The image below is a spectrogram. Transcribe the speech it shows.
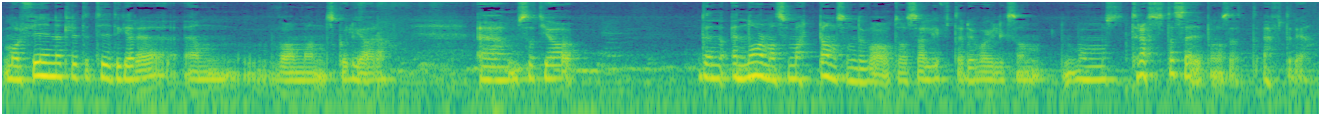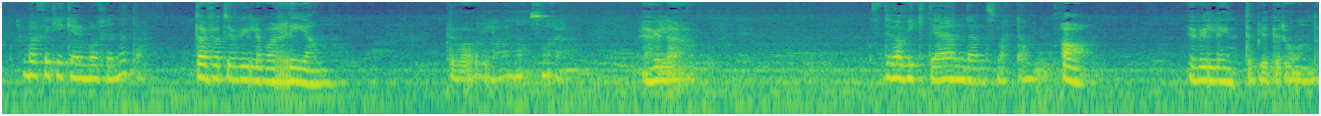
morfinet lite tidigare än vad man skulle göra. Um, så att jag... Den enorma smärtan som det var att ta cellgifter, det var ju liksom... Man måste trösta sig på något sätt efter det. Varför kickade du morfinet då? Därför att jag ville vara ren. Det var väl någon sån här... Jag ville... Det var viktigare än den smärtan? Ja. Jag ville inte bli beroende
